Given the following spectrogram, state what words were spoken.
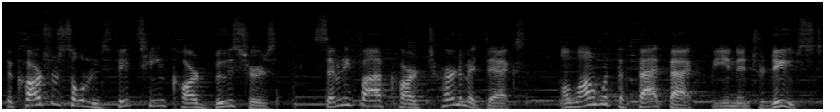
The cards were sold in 15 card boosters, 75 card tournament decks, along with the Fat Pack being introduced.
